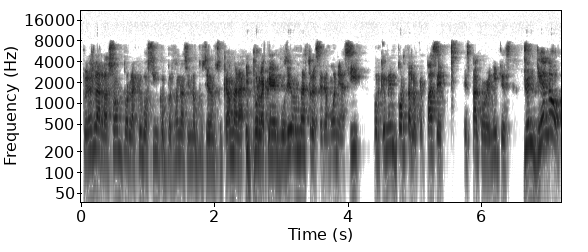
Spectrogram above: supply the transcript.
pero es la razón por la que hubo cinco personas y no pusieron su cámara y por la que me pusieron un maestro de ceremonia sí, porque no importa lo que pase, es Paco Benítez. Yo entiendo.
